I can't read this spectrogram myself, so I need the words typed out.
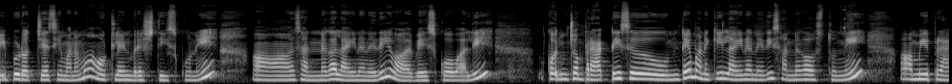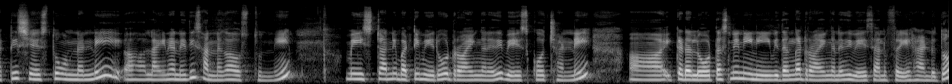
ఇప్పుడు వచ్చేసి మనము అవుట్లైన్ బ్రష్ తీసుకుని సన్నగా లైన్ అనేది వేసుకోవాలి. కొంచెం ప్రాక్టీస్ ఉంటే మనకి లైన్ అనేది సన్నగా వస్తుంది. మీరు ప్రాక్టీస్ చేస్తూ ఉండండి. లైన్ అనేది సన్నగా వస్తుంది. మీ ఇష్టాన్ని బట్టి మీరు డ్రాయింగ్ అనేది వేసుకోవచ్చండి. ఇక్కడ లోటస్ని నేను ఈ విధంగా డ్రాయింగ్ అనేది వేశాను ఫ్రీ హ్యాండ్తో.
